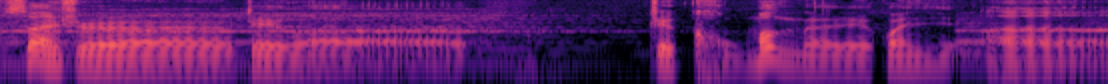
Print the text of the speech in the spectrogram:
算是这个这孔孟的这个关系，呃，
